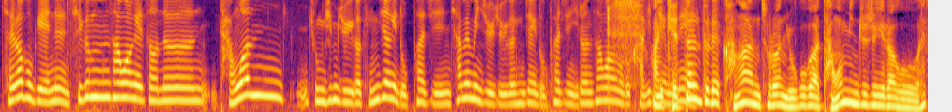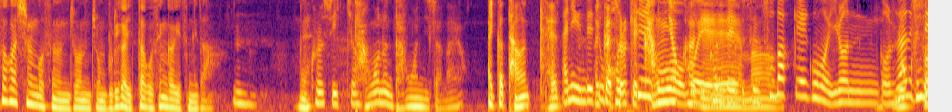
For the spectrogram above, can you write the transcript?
제가 보기에는 지금 상황에서는 당원 중심주의가 굉장히 높아진 참여민주주의가 굉장히 높아진 이런 상황으로 가기 아니, 때문에 개딸들의 강한 저런 요구가 당원 민주주의라고 해석하시는 것은 전 좀 무리가 있다고 생각이 듭니다. 음, 네. 그럴 수 있죠. 당원은 당원이잖아요. 그러니까 당 대, 아니 근데 좀 그러니까 거칠고 강력하게 뭐 근데 무슨 수박 깨고 뭐 이런 것을 하는 근데,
